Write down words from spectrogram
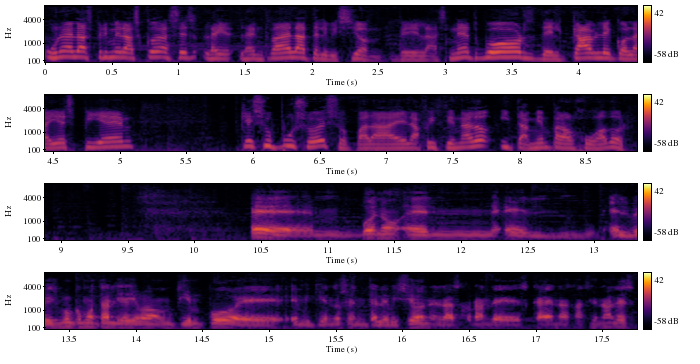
una de las primeras cosas es la, entrada de la televisión, de las networks, del cable con la ESPN. ¿Qué supuso eso para el aficionado y también para el jugador? Bueno, en el, el, béisbol como tal ya llevaba un tiempo emitiéndose en televisión, en las grandes cadenas nacionales,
